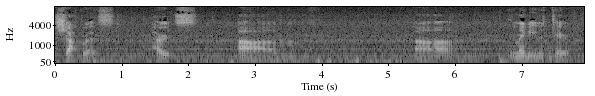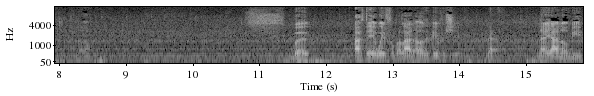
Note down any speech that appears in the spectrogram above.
chakras, hertz, um, um, maybe even some tarot. You know, but I stay away from a lot of other different shit. Now, now y'all know me,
